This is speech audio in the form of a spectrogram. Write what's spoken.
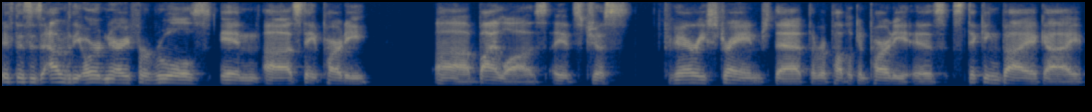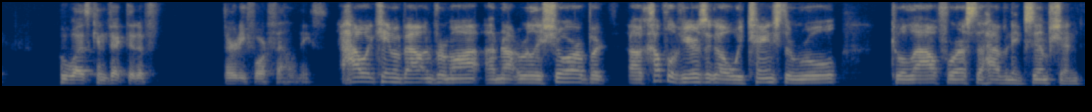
if this is out of the ordinary for rules in uh, state party uh, bylaws. It's just very strange that the Republican Party is sticking by a guy who was convicted of 34 felonies. How it came about in Vermont, I'm not really sure, but a couple of years ago, we changed the rule to allow for us to have an exemption.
